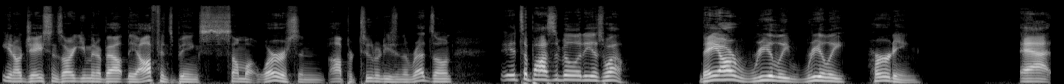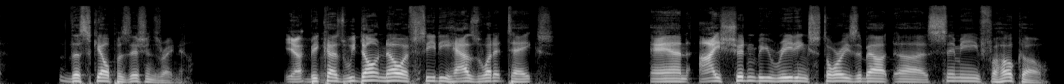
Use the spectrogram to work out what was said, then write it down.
you know Jason's argument about the offense being somewhat worse and opportunities in the red zone, it's a possibility as well. They are really, really hurting at the skill positions right now yeah, because we don't know if CeeDee has what it takes. And I shouldn't be reading stories about uh, Simi Fehoko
